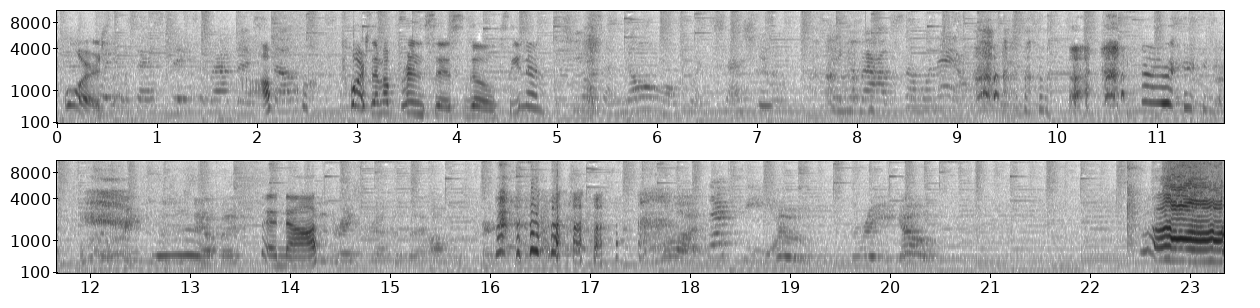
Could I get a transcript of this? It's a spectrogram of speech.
Of course. Princess thinks about this Of course, I'm a princess. Go. See na. If she was a normal princess, she would think about someone else. Princess One, Next year. two, three, go. Ah,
